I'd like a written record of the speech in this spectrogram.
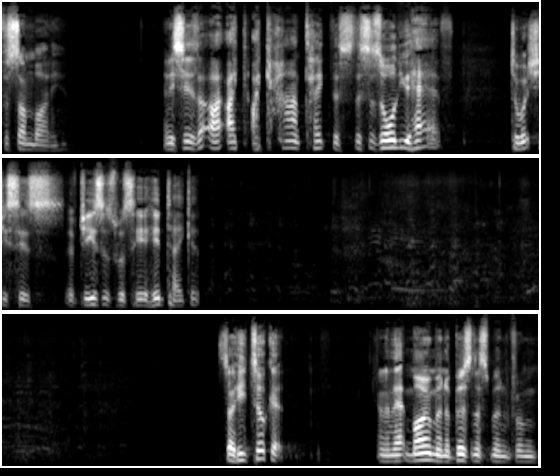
for somebody. And he says, I, I, I can't take this. This is all you have. To which he says, If Jesus was here, he'd take it. So he took it. And in that moment, a businessman from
